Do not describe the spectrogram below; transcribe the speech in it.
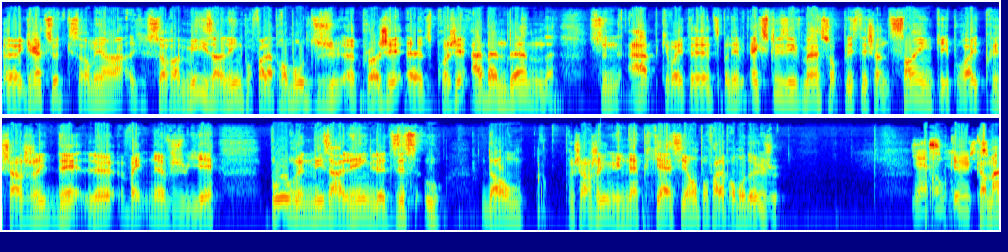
euh, gratuite qui sera, mis en- qui sera mise en ligne pour faire la promo du, euh, projet, euh, du projet Abandon. C'est une app qui va être euh, disponible exclusivement sur PlayStation 5 et pourra être préchargée dès le 29 juillet pour une mise en ligne le 10 août. Donc, précharger une application pour faire la promo d'un jeu. Yes. Donc, comment,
